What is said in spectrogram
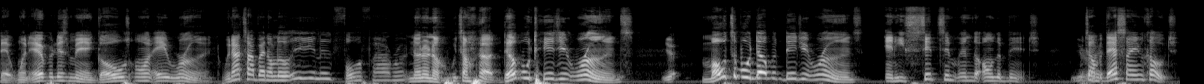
that whenever this man goes on a run, we're not talking about a little eh, four or five run. No, no, no. We're talking about double digit runs, Yep. Multiple double digit runs, and he sits him in the on the bench. You're talking right. about that same coach.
